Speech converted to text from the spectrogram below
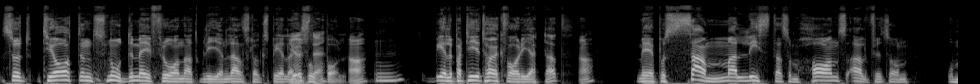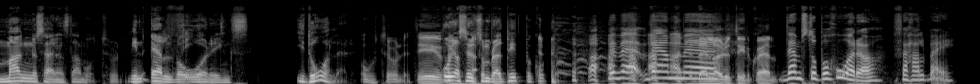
så teatern snodde mig från att bli en landslagsspelare Just i fotboll. Ja. Belepartiet har jag kvar i hjärtat. Ja. Men jag är på samma lista som Hans Alfredsson och Magnus Härenstam, min 11-årings idoler. Otroligt. Det är ju... Och jag ser ut som Brad Pitt på kortet. Men vem, vem, la eh, du till själv. vem står på H då för Hallberg?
